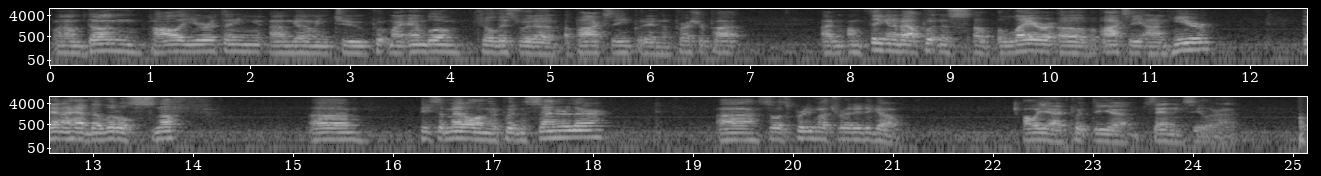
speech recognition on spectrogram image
When I'm done polyurethane, I'm going to put my emblem, fill this with a epoxy, put it in the pressure pot. I'm, I'm thinking about putting a, a, layer of epoxy on here. Then I have the little snuff um, piece of metal I'm going to put in the center there. Uh, so it's pretty much ready to go. Oh yeah, I put the uh, sanding sealer on it.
